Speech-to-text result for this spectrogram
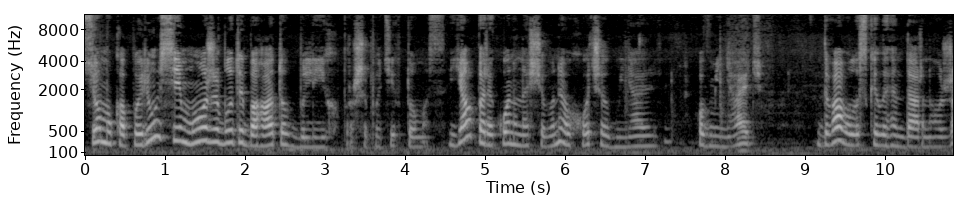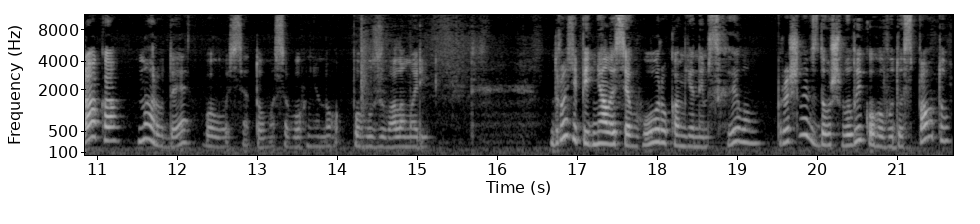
Цьому капелюсі може бути багато бліг, прошепотів Томас. Я переконана, що вони охоче обміняють, обміняють два волоски легендарного жака на руде волосся Томаса Вогняного, погузувала Марі. Друзі піднялися вгору кам'яним схилом, пройшли вздовж великого водоспаду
